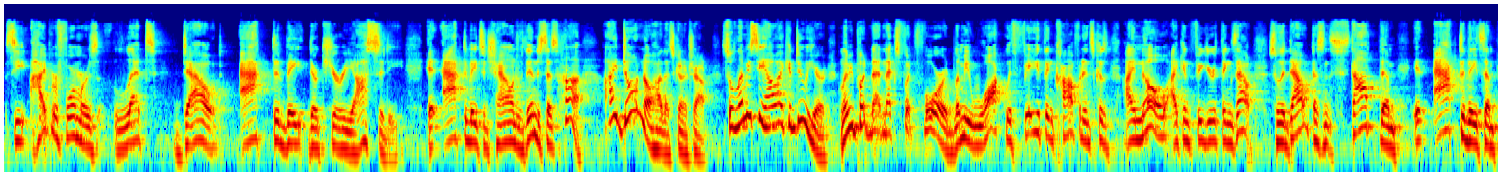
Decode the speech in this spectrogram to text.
See, high performers let doubt activate their curiosity. It activates a challenge within that says, huh, I don't know how that's going to turn out. So let me see how I can do here. Let me put that next foot forward. Let me walk with faith and confidence because I know I can figure things out. So the doubt doesn't stop them. It activates them.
